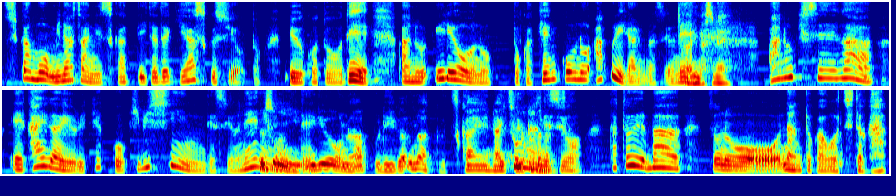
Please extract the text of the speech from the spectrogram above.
しかも皆さんに使っていただきやすくしようということで、あの医療のとか健康のアプリがありますよね。ありますね。あの規制が、えー、海外より結構厳しいんですよね。要するに医療のアプリがうまく使えないということなんですよ。例えばそのなんとかウォッチとか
